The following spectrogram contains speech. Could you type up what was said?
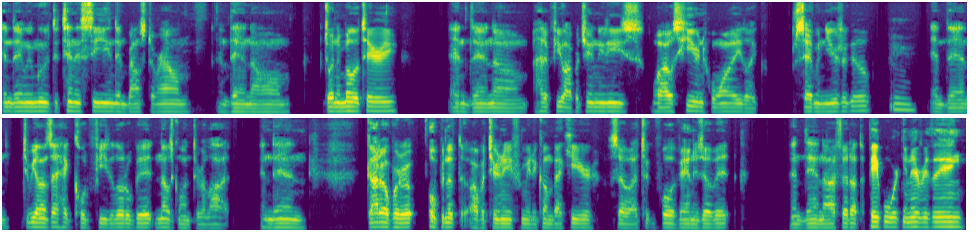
And then we moved to Tennessee, and then bounced around, and then um, joined the military. and then um, I had a few opportunities while I was here in Hawaii, like seven years ago. Mm. And then, to be honest, I had cold feet a little bit, and I was going through a lot. And then, God opened opened up the opportunity for me to come back here, so I took full advantage of it. And then I filled out the paperwork and everything.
